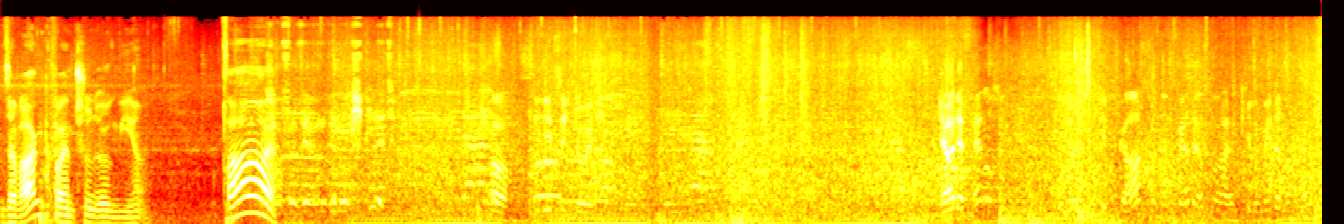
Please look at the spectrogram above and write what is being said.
Unser Wagen qualmt schon irgendwie. Fahr! Ich hoffe, wir haben genug Sprit. Oh, hier geht's nicht durch. Ja, der fährt Gas und dann fährt er erstmal einen halben Kilometer nach Hause.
